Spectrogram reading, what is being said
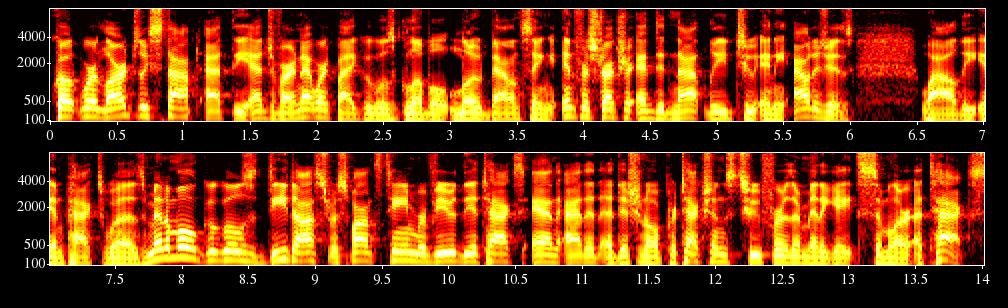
quote, were largely stopped at the edge of our network by Google's global load balancing infrastructure and did not lead to any outages. While the impact was minimal, Google's DDoS response team reviewed the attacks and added additional protections to further mitigate similar attacks.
